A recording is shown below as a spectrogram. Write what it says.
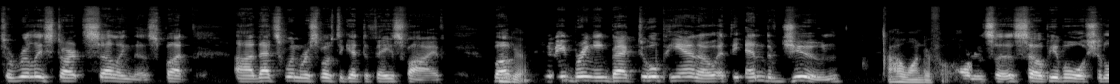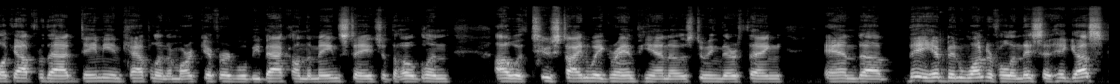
to really start selling this. But uh, that's when we're supposed to get to phase five. But okay. we're going to be bringing back dual piano at the end of June. Oh, wonderful. Performances. So people should look out for that. Damian Kaplan and Mark Gifford will be back on the main stage at the Hoagland uh, with two Steinway grand pianos doing their thing. And uh, they have been wonderful. And they said, hey, Gus,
